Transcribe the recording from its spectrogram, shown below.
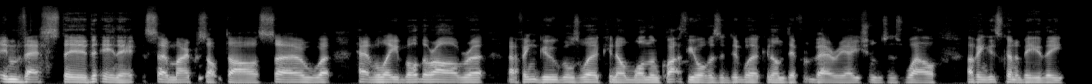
invested in it. So Microsoft are so uh, heavily, but there are, uh, I think Google's working on one and quite a few others are working on different variations as well. I think it's going to be the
